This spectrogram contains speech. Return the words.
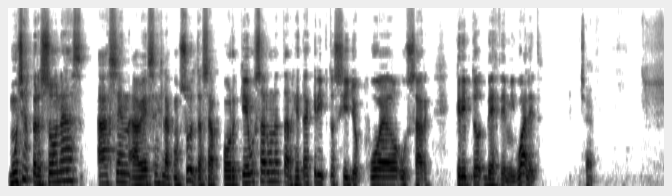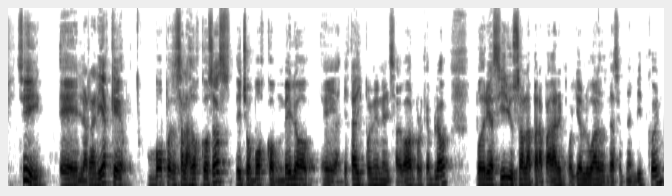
muchas personas hacen a veces la consulta, o sea, ¿por qué usar una tarjeta cripto si yo puedo usar cripto desde mi wallet? Sí, sí eh, la realidad es que vos podés hacer las dos cosas. De hecho, vos con Velo, eh, que está disponible en El Salvador, por ejemplo, podrías ir y usarla para pagar en cualquier lugar donde acepten Bitcoin.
